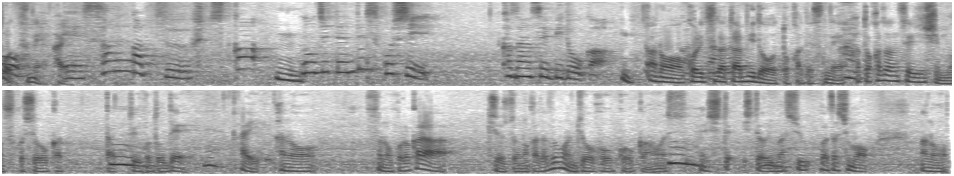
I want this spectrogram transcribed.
と、すね。はい、えー、3月2日の時点で少し火山性微動が、うん、あの孤立型微動とかですね、はい、あと火山性地震も少し多かったということで、うん、はい、あのその頃から気象庁の方とも情報交換をし,、してしておりますし私もあの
